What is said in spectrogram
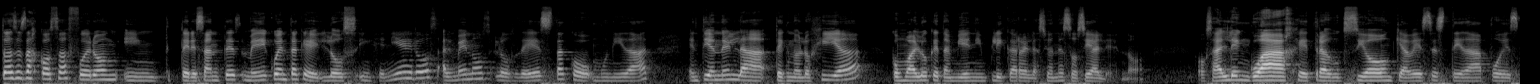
Todas esas cosas fueron interesantes. Me di cuenta que los ingenieros, al menos los de esta comunidad, entienden la tecnología como algo que también implica relaciones sociales, ¿no? O sea, lenguaje, traducción, que a veces te da pues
